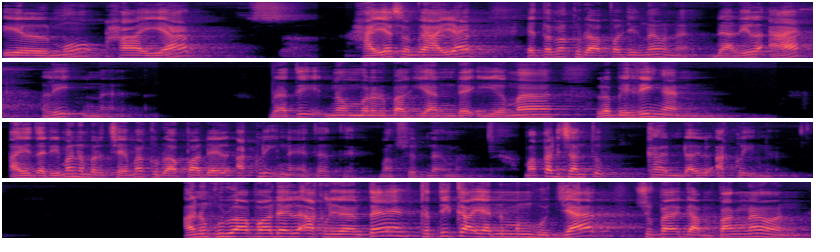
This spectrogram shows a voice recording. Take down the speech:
ilmu hayat hayat sampai hayat eta mah kudu apal jeung naonna dalil aklina berarti nomor bagian D ieu mah lebih ringan. Ayat tadi mah nomor C mah kudu apal dalil aklina eta teh maksudna mah. Maka disantukan dalil aklina anu kudu apal dalil aklina teh ketika aya menghujat supaya gampang naon?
